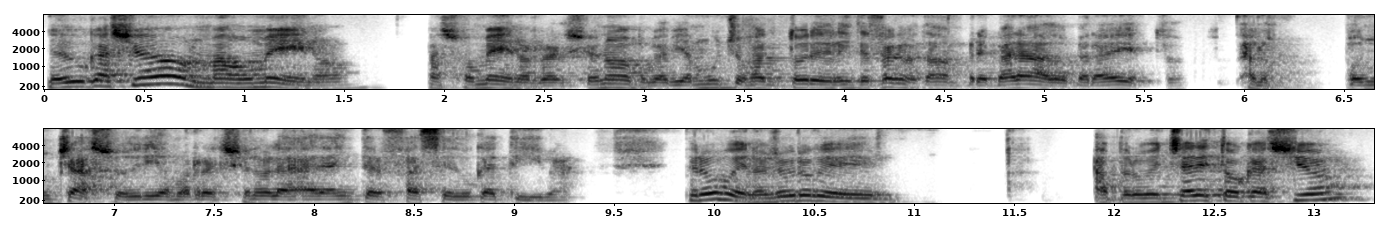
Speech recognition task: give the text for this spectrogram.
La educación, más o menos, más o menos reaccionó, porque había muchos actores de la interfaz que no estaban preparados para esto. A los ponchazos, diríamos, reaccionó la, interfaz educativa. Pero bueno, yo creo que aprovechar esta ocasión,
